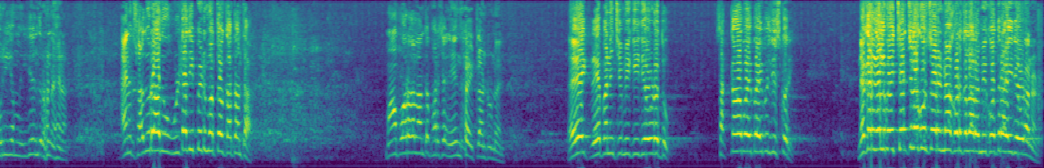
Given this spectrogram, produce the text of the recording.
ఊరియం అమ్మ ఇదేంద్రో నాయన? ఆయనకు చదువు రాదు ఉల్టా తిప్పాడు మొత్తం కథ అంతా. మా పోరగాళ్ళంతా పరిచయం ఏంద్రా ఇట్లా అంటున్నాను ఏ రేపటి నుంచి మీకు ఈ దేవుడొద్దు చక్కగా పోయి బైబిల్ తీసుకొని. నగరగల్లి పోయి చర్చిలో కూర్చోరి నా కొడుకులారా మీకు వద్దురా ఈ దేవుడు అన్నాడు.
